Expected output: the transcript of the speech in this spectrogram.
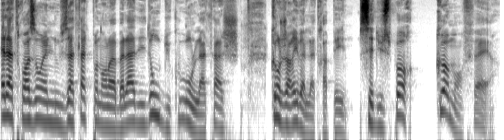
Elle a 3 ans, elle nous attaque pendant la balade et donc du coup on l'attache. Quand j'arrive à l'attraper, c'est du sport, comment faire?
